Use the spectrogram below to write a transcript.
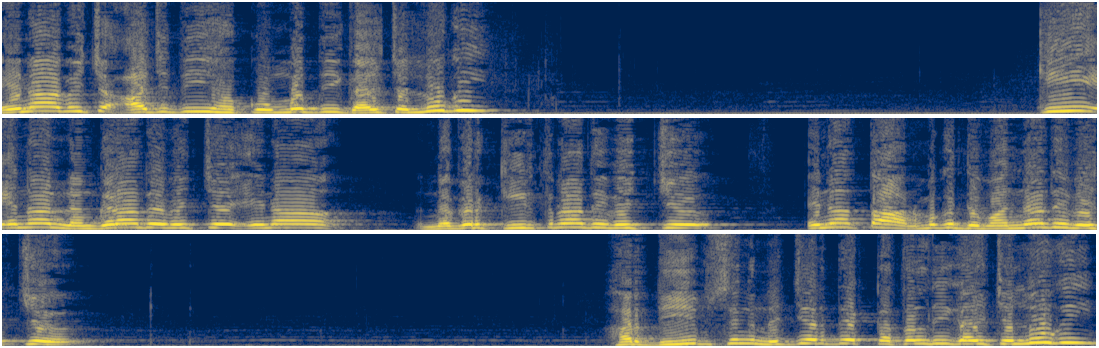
ਇਹਨਾਂ ਵਿੱਚ ਅੱਜ ਦੀ ਹਕੂਮਤ ਦੀ ਗੱਲ ਚੱਲੂਗੀ? ਕੀ ਇਹਨਾਂ ਲੰਗਰਾਂ ਦੇ ਵਿੱਚ, ਇਹਨਾਂ ਨਗਰ ਕੀਰਤਨਾਂ ਦੇ ਵਿੱਚ, ਇਹਨਾਂ ਧਾਰਮਿਕ ਦੀਵਾਨਾਂ ਦੇ ਵਿੱਚ ਹਰਦੀਪ ਸਿੰਘ ਨਿੱਜਰ ਦੇ ਕਤਲ ਦੀ ਗੱਲ ਚੱਲੂਗੀ?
